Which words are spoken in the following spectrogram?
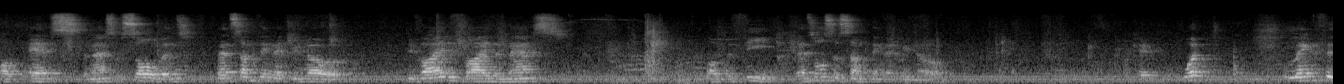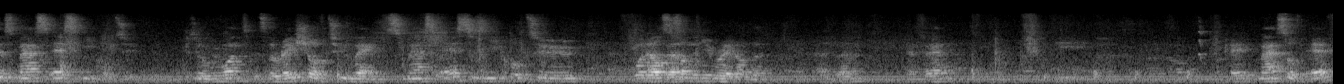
of S, the mass of solvent, that's something that you know divided by the mass of the feed. That's also something that we know. Okay, what length is mass S equal to? So we want, it's the ratio of two lengths. Mass S is equal to, what else is on the numerator on the FM. Fn? Okay, mass of F,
